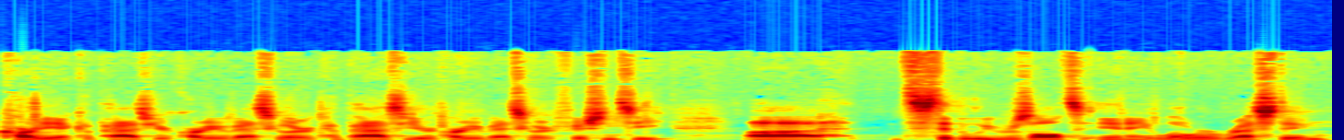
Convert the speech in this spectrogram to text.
cardiac capacity, your cardiovascular capacity, or cardiovascular efficiency. Uh, it typically results in a lower resting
